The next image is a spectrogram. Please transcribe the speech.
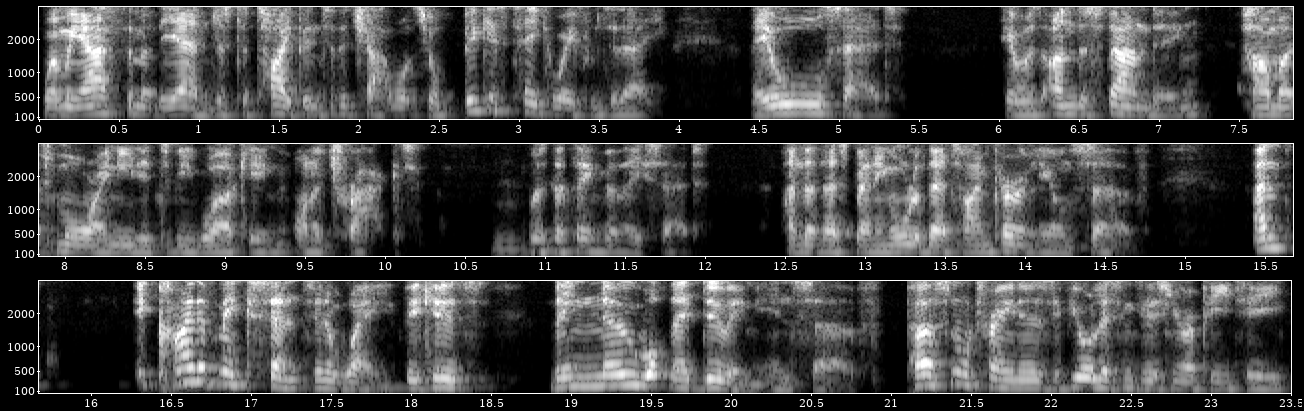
when we asked them at the end just to type into the chat, what's your biggest takeaway from today? They all said it was understanding how much more I needed to be working on Attract, mm. was the thing that they said, and that they're spending all of their time currently on Serve. And it kind of makes sense in a way because they know what they're doing in Serve. Personal trainers, if you're listening to this and you're a PT,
